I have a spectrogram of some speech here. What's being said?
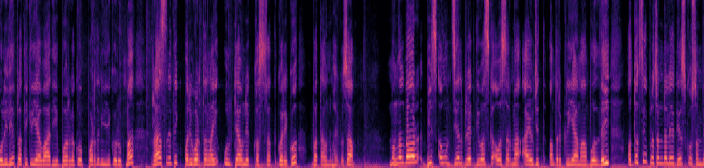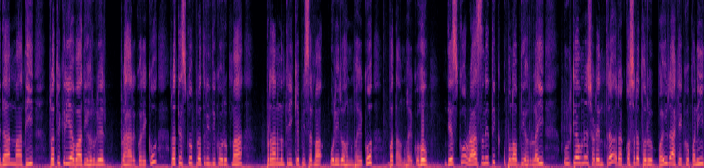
ओलीले प्रतिक्रियावादी वर्गको प्रतिनिधिको रूपमा राजनैतिक परिवर्तनलाई उल्ट्याउने कसरत गरेको बताउनु भएको छ। मङ्गलबार बिस जेल ब्रेक दिवसका अवसरमा आयोजित अन्तर्क्रियामा बोल्दै अध्यक्ष प्रचण्डले देशको संविधानमाथि प्रतिक्रियावादीहरूले प्रहार गरेको र त्यसको प्रतिनिधिको रूपमा प्रधानमन्त्री केपी शर्मा ओलिरहनु भएको बताउनु भएको हो। देशको राजनैतिक उपलब्धिहरूलाई उल्ट्याउने षड्यन्त्र र कसरतहरू भइराखेको पनि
